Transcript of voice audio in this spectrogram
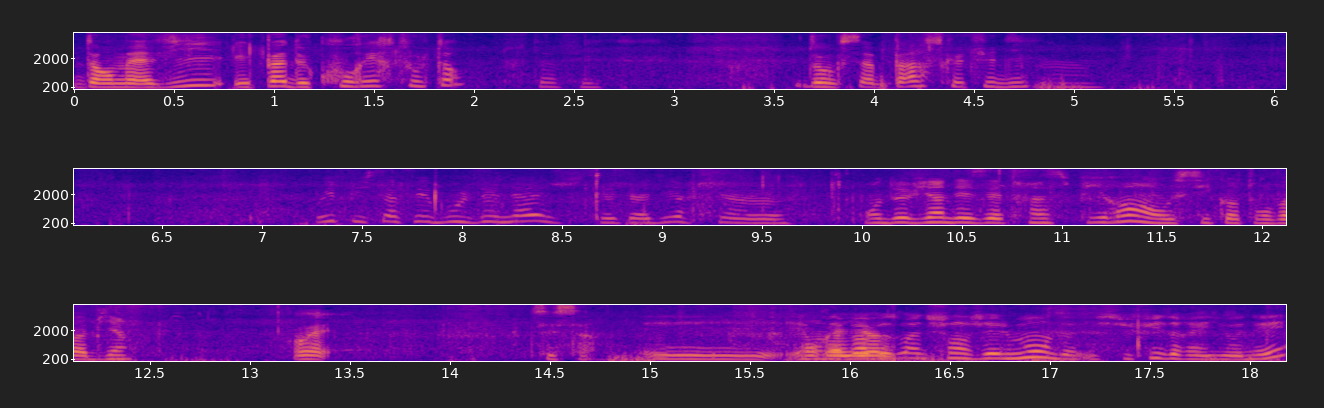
dans ma vie et pas de courir tout le temps. Tout à fait. Donc ça me parle ce que tu dis. Hmm. Oui, puis ça fait boule de neige, c'est-à-dire qu'on devient des êtres inspirants aussi quand on va bien. Ouais. C'est ça. Et, on n'a pas besoin de changer le monde, il suffit de rayonner.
